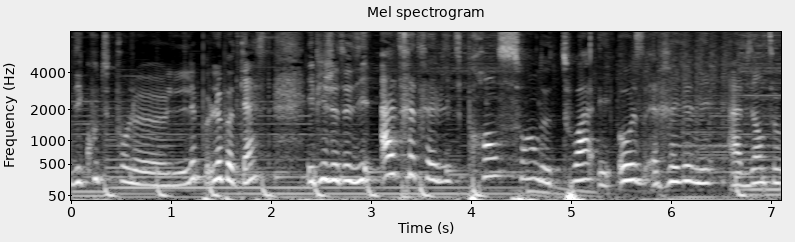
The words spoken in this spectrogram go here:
d'écoute pour le, le, podcast. Et puis je te dis à très très vite, prends soin de toi et ose rayonner. À bientôt.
